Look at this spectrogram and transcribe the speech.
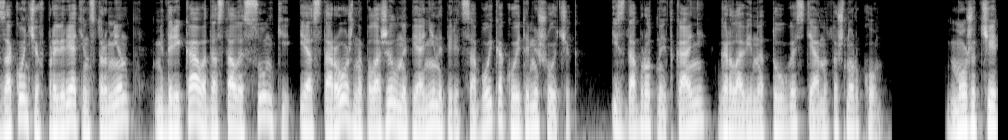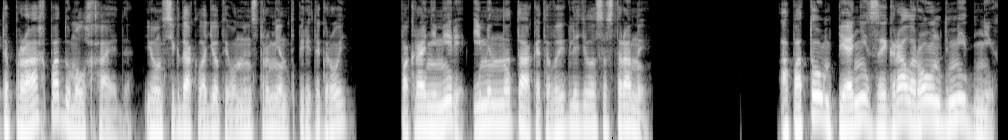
Закончив проверять инструмент, Медорикава достал из сумки и осторожно положил на пианино перед собой какой-то мешочек. Из добротной ткани горловина туго стянута шнурком. «Может, чей-то прах?» – подумал Хайда, и он всегда кладет его на инструмент перед игрой, по крайней мере, именно так это выглядело со стороны. А потом пианист заиграл раунд мидних.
